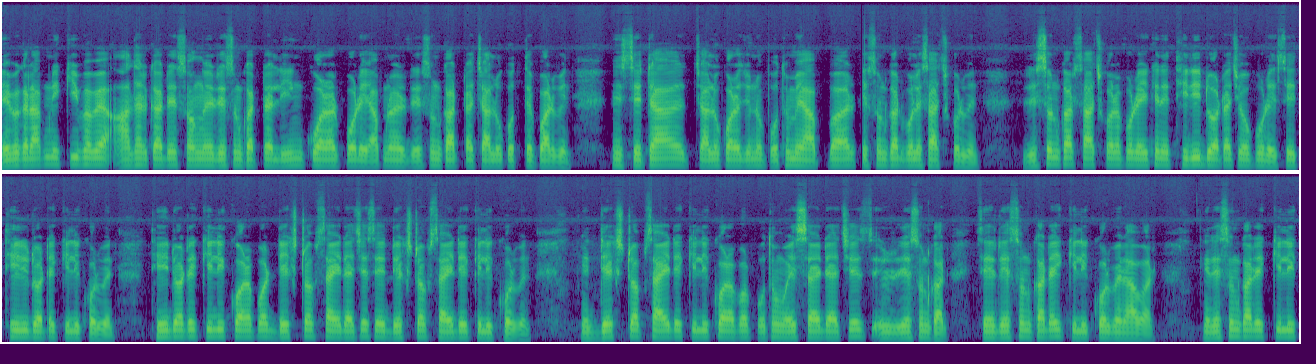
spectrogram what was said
এবার আপনি কীভাবে আধার কার্ডের সঙ্গে রেশন কার্ডটা লিঙ্ক করার পরে আপনার রেশন কার্ডটা চালু করতে পারবেন? সেটা চালু করার জন্য প্রথমে আবার রেশন কার্ড বলে সার্চ করবেন। রেশন কার্ড সার্চ করার পরে এখানে থ্রি ডট আছে ওপরে, সেই থ্রি ডটে ক্লিক করবেন। থ্রি ডটে ক্লিক করার পর ডেস্কটপ সাইড আছে, সেই ডেস্কটপ সাইডে ক্লিক করবেন। ডেস্কটপ সাইডে ক্লিক করার পর প্রথম ওই সাইডে আছে রেশন কার্ড, সেই রেশন কার্ডেই ক্লিক করবেন আবার। রেশন কার্ডে ক্লিক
